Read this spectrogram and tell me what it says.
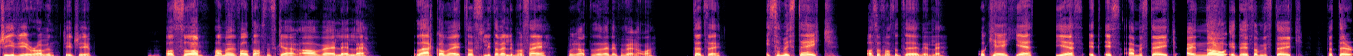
GG, Robin. GG. Og så har vi en fantastisk her av eh, Lille. Og der kommer jeg til å slite veldig med å si, på grunn av at det er veldig forvirrende. Ted sier It's a mistake. Og så fortsetter Lille. OK, yes, yes, it is a mistake. I know it is a mistake. But there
